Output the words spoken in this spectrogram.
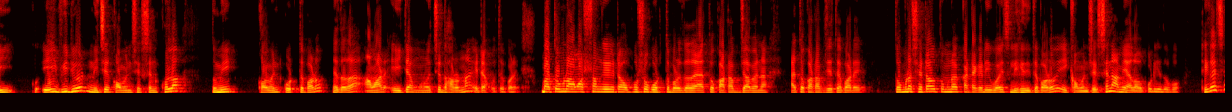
এই এই ভিডিওর নিচে কমেন্ট সেকশন খোলা। তুমি কমেন্ট করতে পারো যে, দাদা, আমার এইটা মনে হচ্ছে ধারণা, এটা হতে পারে। বা তোমরা আমার সঙ্গে এটা অবশ্য করতে পারো, দাদা, এত কাট যাবে না, এত কাট যেতে পারে। তোমরা সেটাও তোমরা ক্যাটাগরি ওয়াইজ লিখে দিতে পারো, এই কমেন্ট সেকশনে আমি অ্যালাউ করিয়ে দেবো, ঠিক আছে?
